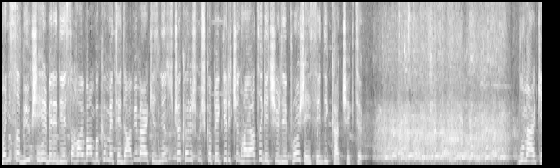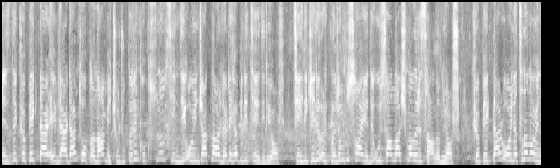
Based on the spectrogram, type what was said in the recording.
Manisa Büyükşehir Belediyesi Hayvan Bakım ve Tedavi Merkezi'nin suça karışmış köpekler için hayata geçirdiği proje ise dikkat çekti. Bu merkezde köpekler evlerden toplanan ve çocukların kokusunun sindiği oyuncaklarla rehabilite ediliyor. Tehlikeli ırkların bu sayede uysallaşmaları sağlanıyor. Köpekler oynatılan oyun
